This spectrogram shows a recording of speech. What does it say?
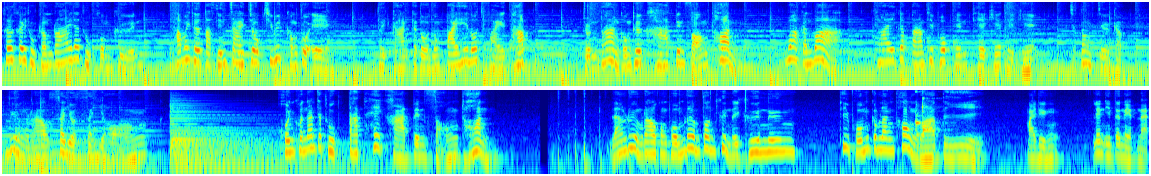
เธอเคยถูกทำร้ายและถูกข่มขืน ทำให้เธอตัดสินใจจบชีวิตของตัวเองโดยการกระโดดลงไปให้รถไฟทับ จนร่างของเธอขาดเป็นสองท่อน ว่ากันว่าใครก็ตามที่พบเห็นเทเคเทเคจะต้องเจอกับเรื่องราวสยดสยอง คนคนนั้นจะถูกตัดให้ขาดเป็นสองท่อน แล้วเรื่องราวของผมเริ่มต้นขึ้นในคืนหนึ่งที่ผมกำลังท่องราตรีหมายถึงเล่นอินเทอร์เน็ตน่ะ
